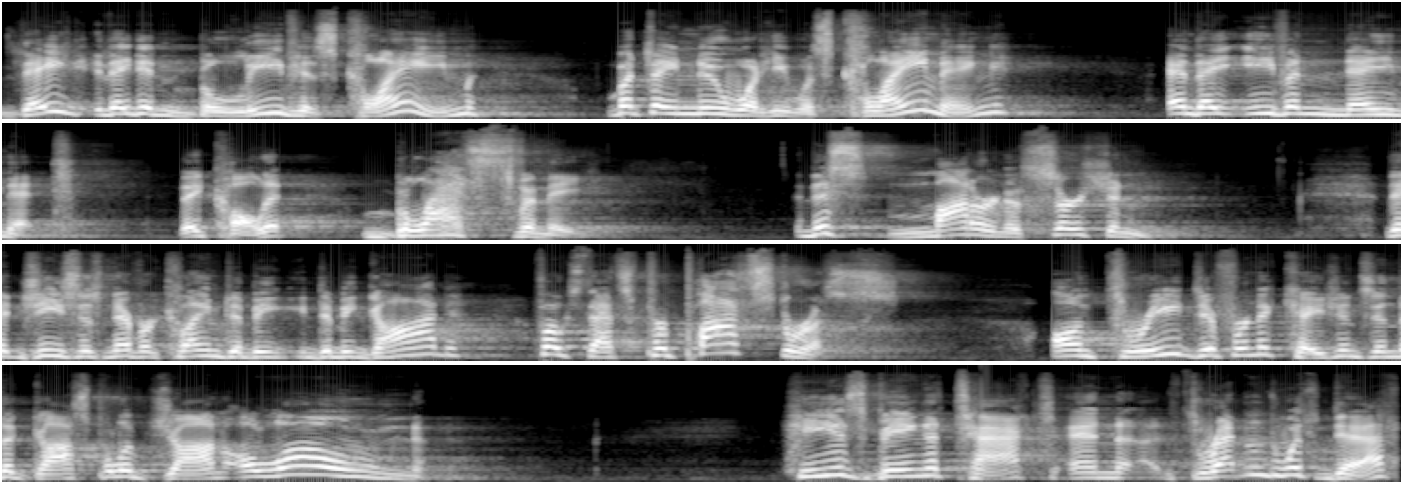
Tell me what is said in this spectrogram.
They, they didn't believe his claim, but they knew what he was claiming, and they even name it. They call it blasphemy. This modern assertion that Jesus never claimed to be, to be God, folks, that's preposterous on three different occasions in the Gospel of John alone. He is being attacked and threatened with death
